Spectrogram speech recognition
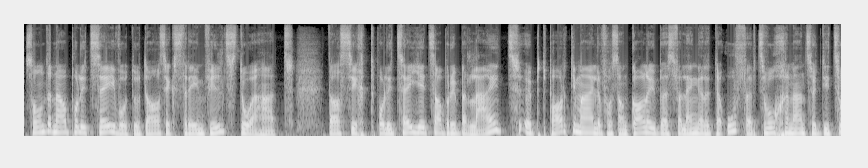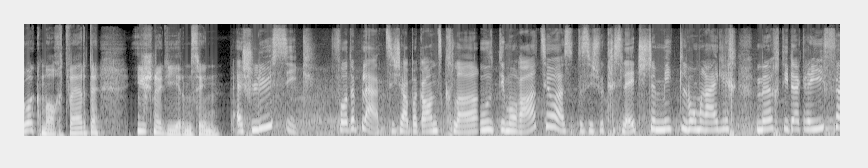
sondern auch die Polizei, die durch das extrem viel zu tun hat. Dass sich die Polizei jetzt aber überlegt, ob die Partymeile von St. Gallen über das verlängerte Ufer das Wochenende zugemacht werden ist nicht in ihrem Sinn. Eine Schliessung von den Plätzen ist aber ganz klar Ultimo Ratio. Also das ist wirklich das letzte Mittel, das man eigentlich möchte ergreifen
